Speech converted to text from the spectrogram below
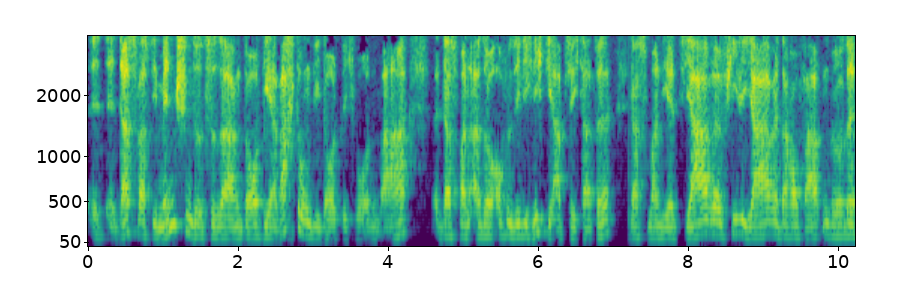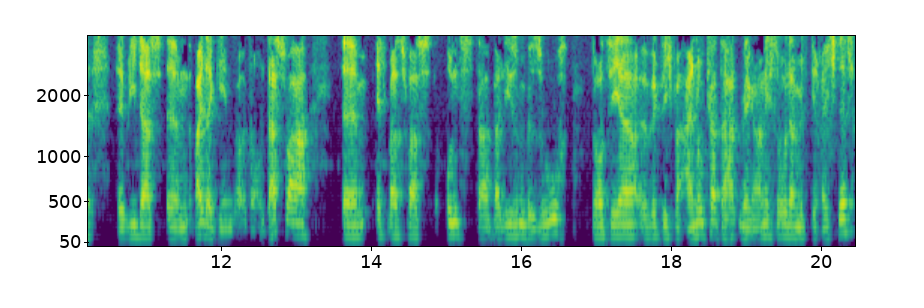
Äh, das, was die Menschen sozusagen dort, die Erwartungen, die deutlich wurden, war, dass man also offensichtlich nicht die Absicht hatte, dass man jetzt Jahre, viele Jahre darauf warten würde, äh, wie das ähm, weitergehen sollte. Und das war ähm, etwas, was uns da bei diesem Besuch dort sehr äh, wirklich beeindruckt hat. Da hatten wir gar nicht so damit gerechnet.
